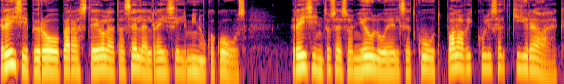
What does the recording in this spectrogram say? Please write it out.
reisibüroo pärast ei ole ta sellel reisil minuga koos. reisinduses on jõulueelsed kuud palavikuliselt kiire aeg.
